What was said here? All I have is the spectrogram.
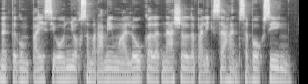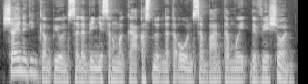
nagtagumpay si Onyok sa maraming mga local at national na paligsahan sa boxing. Siya ay naging kampiyon sa labing isang magkakasunod na taon sa Bantamweight Division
